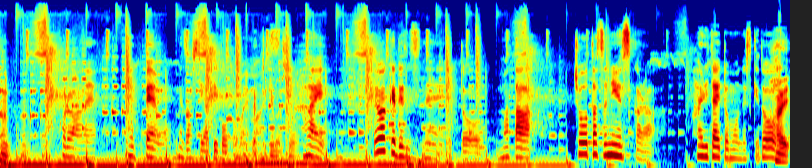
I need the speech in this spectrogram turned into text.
うんうん。これはね、てっぺんを目指してやっていこうと思います。やっていきましょうはい。というわけでですね、えっと、また、調達ニュースから入りたいと思うんですけど、はい。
